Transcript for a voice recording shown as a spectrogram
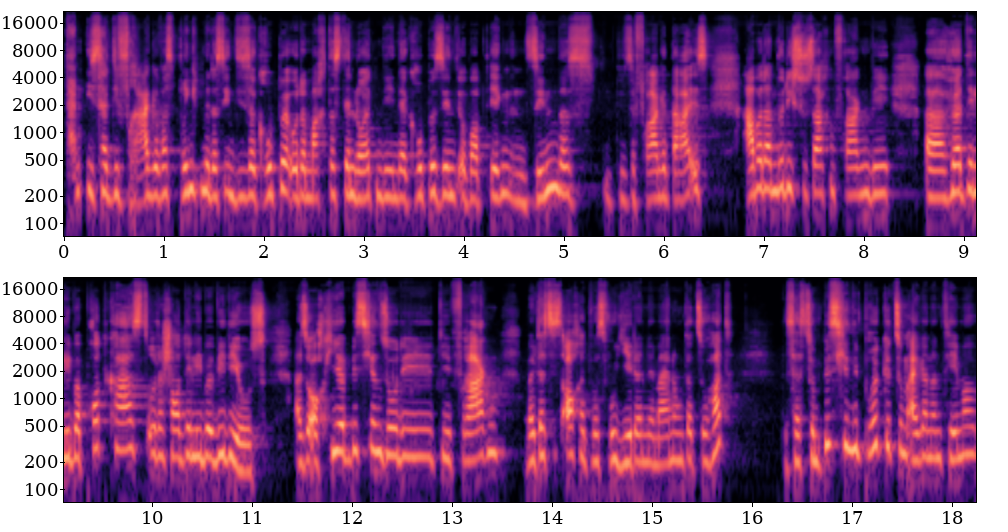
dann ist halt die Frage, was bringt mir das in dieser Gruppe oder macht das den Leuten, die in der Gruppe sind, überhaupt irgendeinen Sinn, dass diese Frage da ist. Aber dann würde ich so Sachen fragen wie, äh, hört ihr lieber Podcast oder schaut ihr lieber Videos? Also auch hier ein bisschen so die, die Fragen, weil das ist auch etwas, wo jeder eine Meinung dazu hat. Das heißt, so ein bisschen die Brücke zum eigenen Thema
